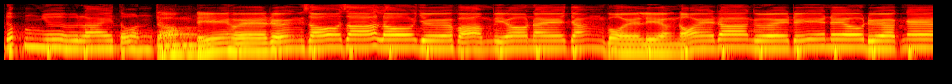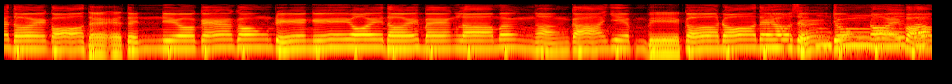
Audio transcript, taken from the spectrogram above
đức như lai tôn trọng. Trí huệ rừng sâu xa lâu như phạm yêu này chẳng vội liền. Nói ra người trí nếu được nghe thời có thể tin. Yêu kẻ không trí nghĩ ôi thời bèn là mừng. Hằng ca diếp vì cơ đó theo sự chúng nói pháp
